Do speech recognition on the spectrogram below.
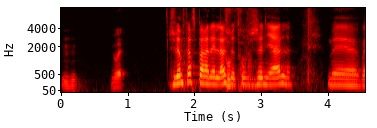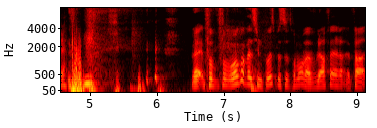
Mhm. Ouais. Je viens de faire ce parallèle-là, je le trouve génial, mais euh, voilà. Ouais, faut, faut vraiment qu'on fasse une pause parce qu'autrement on va vouloir faire. Enfin,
